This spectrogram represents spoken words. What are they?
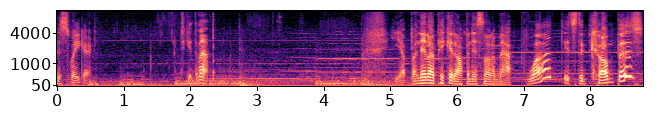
this is where you go to get the map. Yep, and then I pick it up and it's not a map. What? It's the compass?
